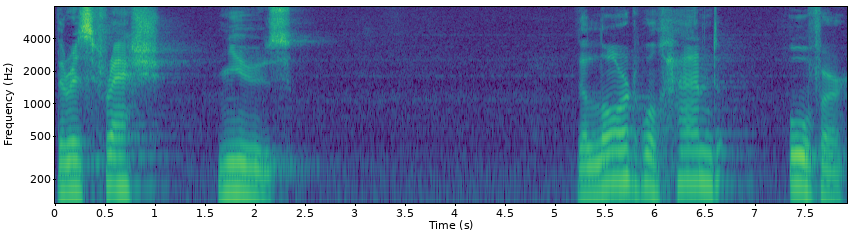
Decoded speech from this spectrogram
there is fresh news. The Lord will hand over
